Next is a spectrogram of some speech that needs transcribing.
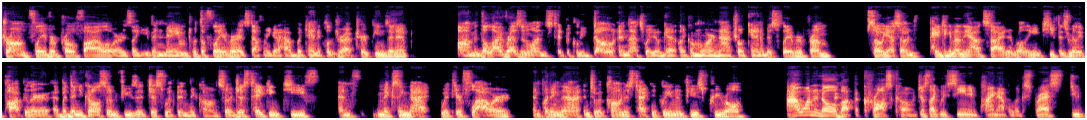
strong flavor profile or is like even named with the flavor, it's definitely going to have botanical derived terpenes in it. Um, and the live resin ones typically don't, and that's where you'll get like a more natural cannabis flavor from. So yeah, so painting it on the outside and rolling in kief is really popular, but then you can also infuse it just within the cone. So just taking kief and mixing that with your flower and putting that into a cone is technically an infused pre-roll. I want to know about the cross cone, just like we've seen in Pineapple Express. Dude,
